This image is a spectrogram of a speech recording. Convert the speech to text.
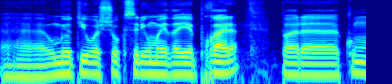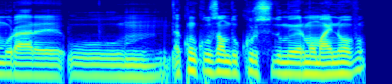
uh, o meu tio achou que seria uma ideia porreira para comemorar o, a conclusão do curso do meu irmão mais novo,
